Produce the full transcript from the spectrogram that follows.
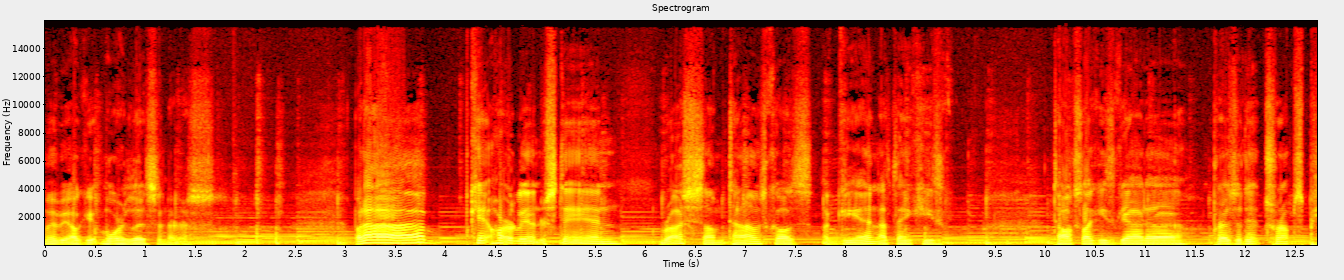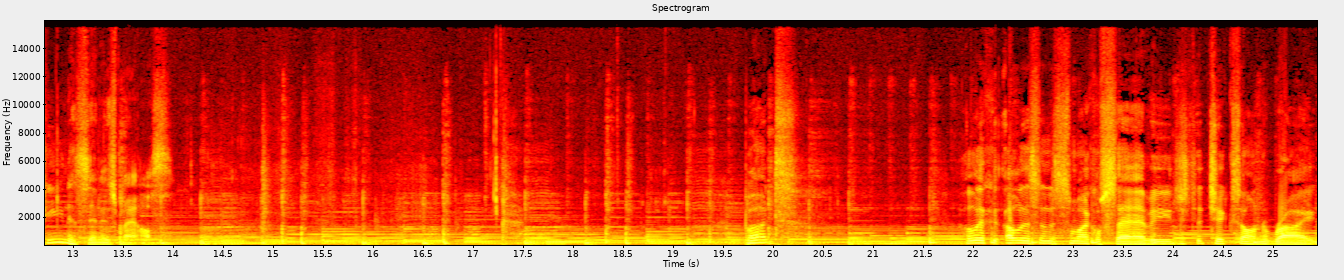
Maybe I'll get more listeners. But I can't hardly understand Rush sometimes because, again, I think he's talks like he's got uh, President Trump's penis in his mouth. But I, li- I listen to Michael Savage, the Chicks on the Right.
